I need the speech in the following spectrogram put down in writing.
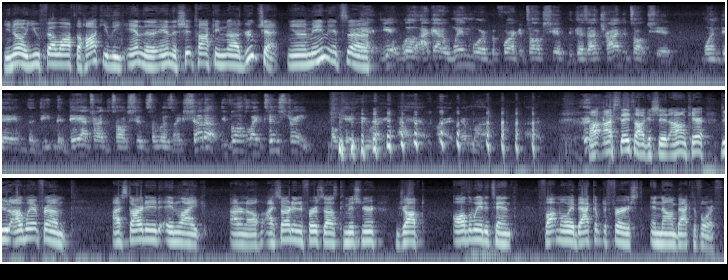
You know you fell off the hockey league and the and the shit talking uh, group chat. You know what I mean? It's uh Yeah, well, I got to win more before I can talk shit because I tried to talk shit one day. The, the day I tried to talk shit, someone was like, "Shut up! You fell off like ten straight." Okay, you're right. I have. All right, never mind. I, I stay talking shit. I don't care, dude. I went from I started in like I don't know. I started in first. I was commissioner. Dropped all the way to tenth. Fought my way back up to first, and now I'm back to fourth.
